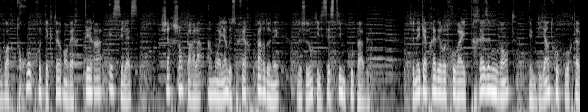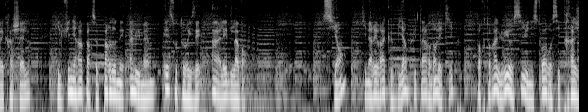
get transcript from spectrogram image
voire trop protecteur envers Terra et Céleste, cherchant par là un moyen de se faire pardonner de ce dont il s'estime coupable. Ce n'est qu'après des retrouvailles très émouvantes et bien trop courtes avec Rachel qu'il finira par se pardonner à lui-même et s'autoriser à aller de l'avant. Sian, qui n'arrivera que bien plus tard dans l'équipe, portera lui aussi une histoire aussi tragique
